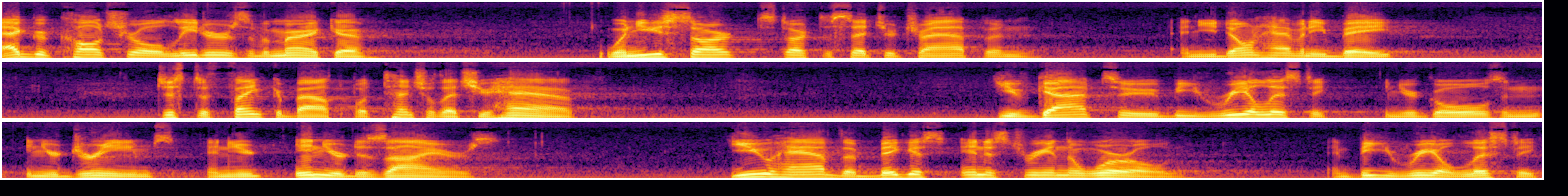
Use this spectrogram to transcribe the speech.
agricultural leaders of America, when you start start to set your trap and and you don't have any bait, just to think about the potential that you have. You've got to be realistic in your goals and in your dreams and your, in your desires. You have the biggest industry in the world, and be realistic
